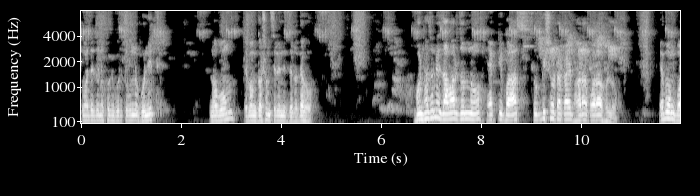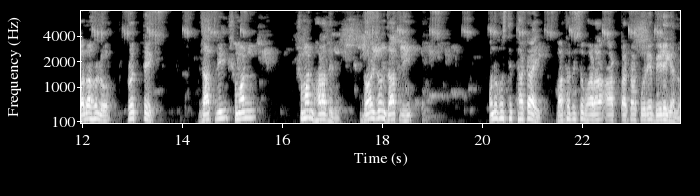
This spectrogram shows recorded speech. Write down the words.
তোমাদের জন্য খুবই গুরুত্বপূর্ণ। গণিত নবম এবং দশম শ্রেণির জন্য। দেখো, বনভাজনে যাওয়ার জন্য একটি বাস চব্বিশশো টাকায় ভাড়া করা হলো এবং বলা হলো, প্রত্যেক যাত্রী সমান সমান ভাড়া দেবে। দশজন যাত্রী অনুপস্থিত থাকায় মাথাপিছু ভাড়া আট টাকা করে বেড়ে গেল।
